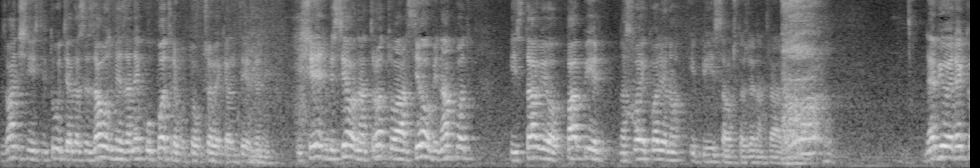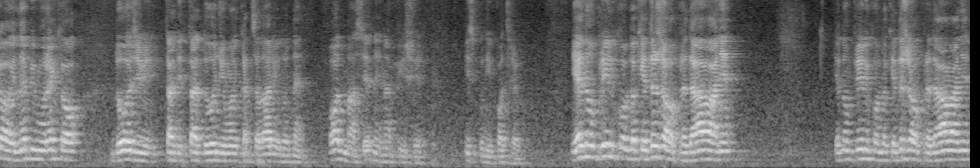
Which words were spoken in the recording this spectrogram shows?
zvaničnih institucija da se zauzme za neku potrebu tog čovjeka ili te žene. I šejh bi sjeo na trotuar, sjeo bi napod i stavio papir na svoje koljeno i pisao što žena traži. Ne bi joj rekao i ne bi mu rekao dođi mi, tad i tad dođi u moju kancelariju, do ne. Odmah sjedne i napiše, ispuni potrebu. Jednom prilikom dok je držao predavanje, jednom prilikom dok je držao predavanje,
